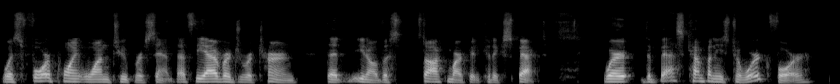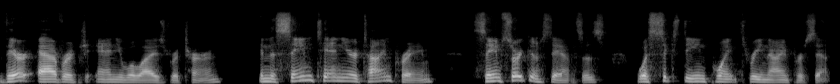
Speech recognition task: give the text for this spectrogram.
was 4.12%. That's the average return that you know the stock market could expect. Where the best companies to work for, their average annualized return in the same 10-year time frame, same circumstances, was 16.39%.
